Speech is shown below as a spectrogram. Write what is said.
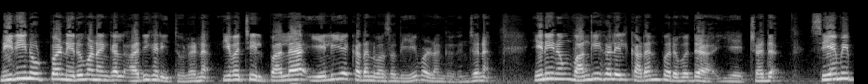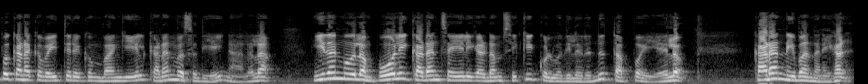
நிதிநுட்ப நிறுவனங்கள் அதிகரித்துள்ளன. இவற்றில் பல எளிய கடன் வசதியை வழங்குகின்றன. எனினும் வங்கிகளில் கடன் பெறுவது ஏற்றது. சேமிப்பு கணக்கு வைத்திருக்கும் வங்கியில் கடன் வசதியை நாளலாம். இதன் மூலம் போலி கடன் செயலிகளிடம் சிக்கிக் கொள்வதிலிருந்து தப்ப இயலும் கடன் நிபந்தனைகள்.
